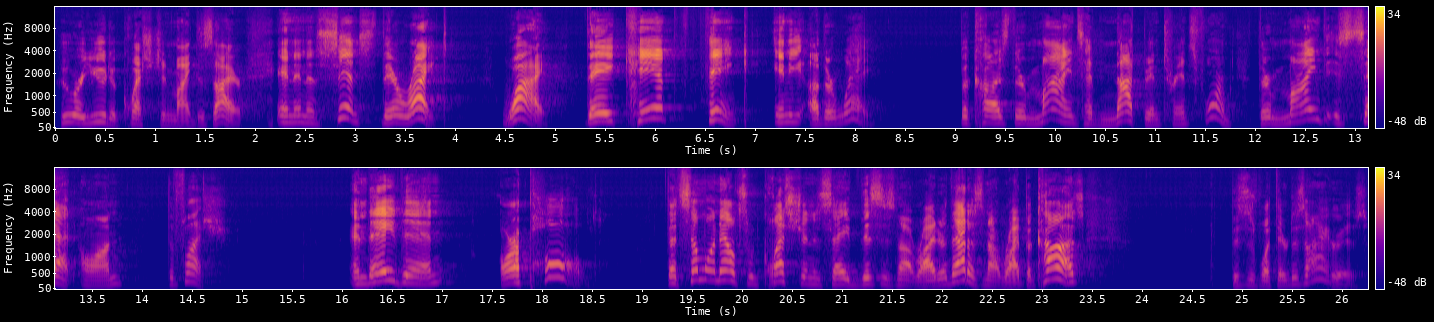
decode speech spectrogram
Who are you to question my desire? And in a sense, they're right. Why? They can't think any other way because their minds have not been transformed. Their mind is set on the flesh. And they then are appalled that someone else would question and say, This is not right or that is not right, because this is what their desire is.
